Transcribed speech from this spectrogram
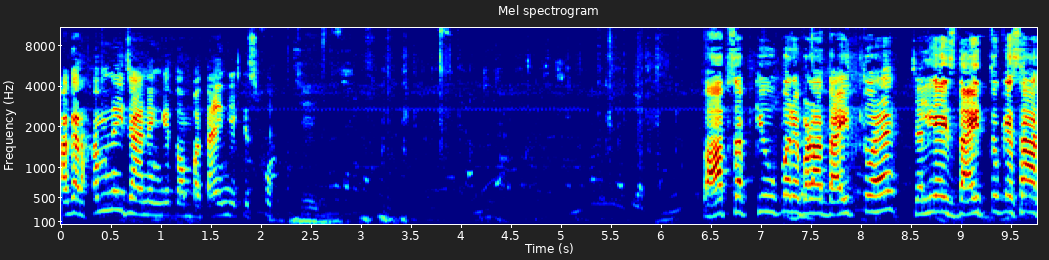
अगर हम नहीं जानेंगे तो हम बताएँगे किसको। तो आप सबके ऊपर है बड़ा दायित्व तो है। चलिए इस दायित्व तो के साथ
